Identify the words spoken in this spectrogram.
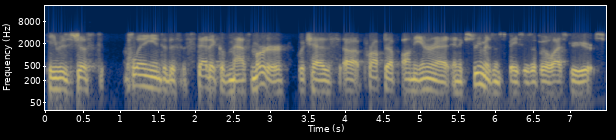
He was just playing into this aesthetic of mass murder, which has uh, propped up on the internet and extremism spaces over the last few years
